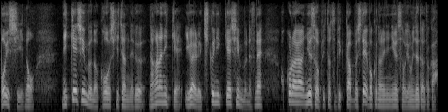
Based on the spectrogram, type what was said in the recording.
ボイシーの日経新聞の公式チャンネル、ながら日経、いわゆる聞く日経新聞ですね。ここらがニュースを一つピックアップして、僕なりにニュースを読み解いたりとか、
